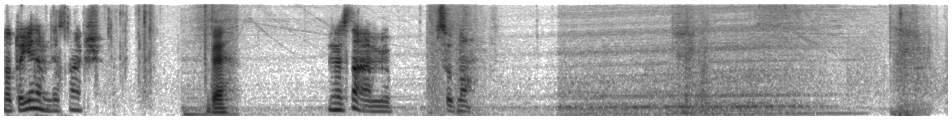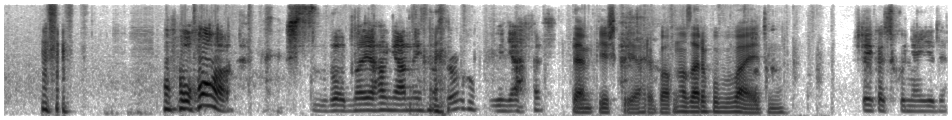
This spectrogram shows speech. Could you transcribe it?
Ну то їдемо, не знаю що. Де? Не знаю, мені все одно. Ого! З одної говняної на другу помінялась. Там пішки я грибав. Ну зараз побивають. Ну. Ще якась хуйня їде.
